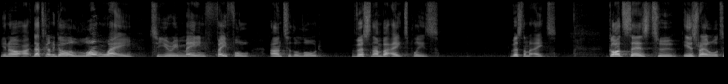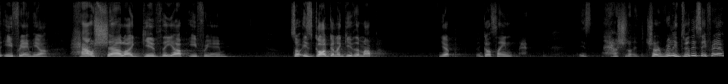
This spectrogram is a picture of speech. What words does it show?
You know, that's going to go a long way to you remaining faithful unto the Lord. Verse number 8, please. Verse number 8. God says to Israel or to Ephraim here, How shall I give thee up, Ephraim? So is God going to give them up? Yep. And God's saying, is, How should I, should I really do this, Ephraim?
